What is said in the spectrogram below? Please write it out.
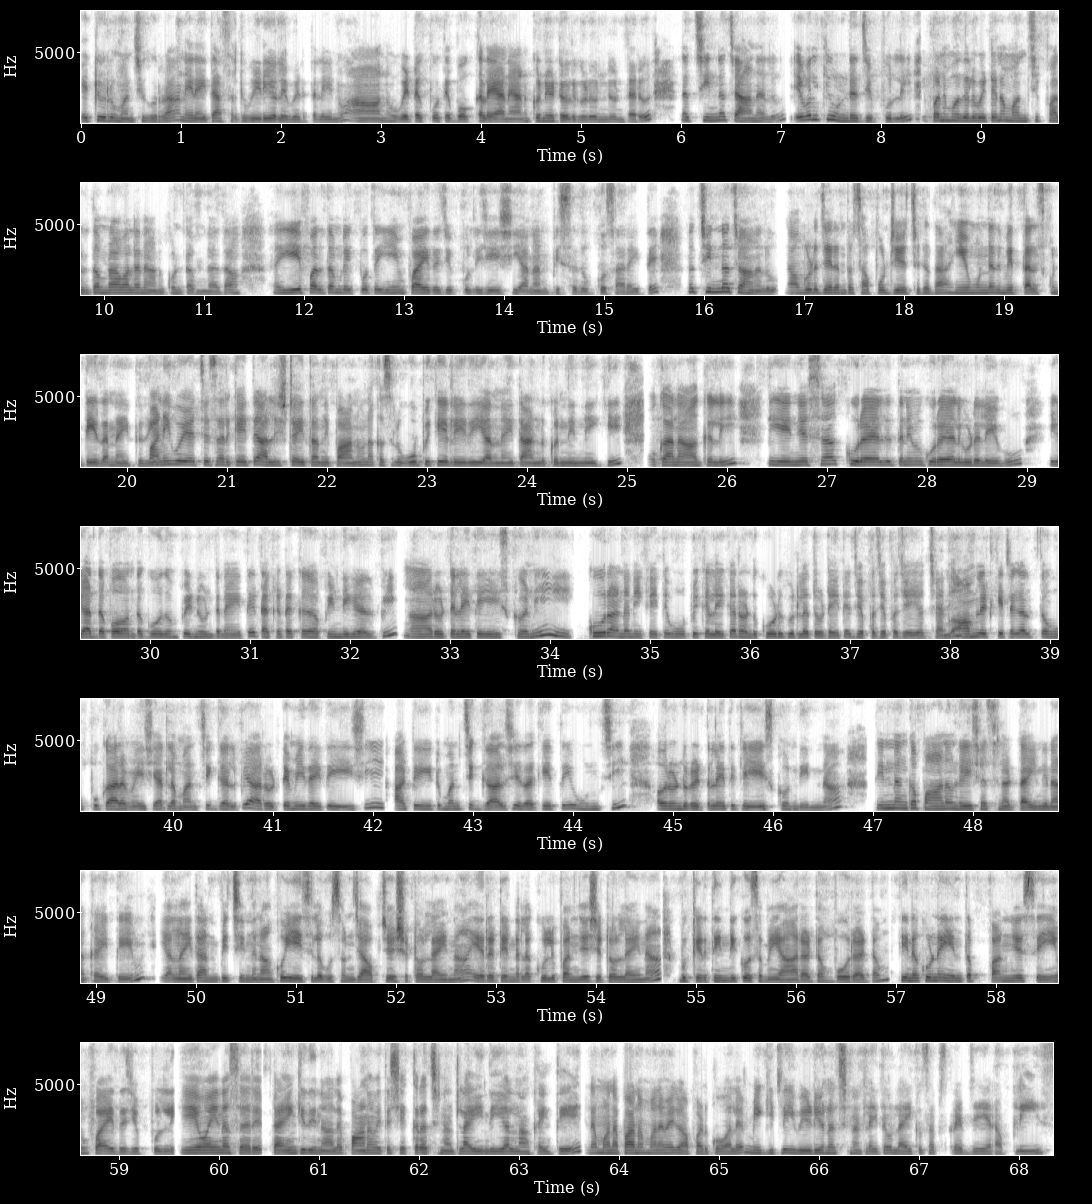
ఎట్లుర్రు మంచిగుర్రా నేనైతే అసలు వీడియోలే పెడతలేను. ఆ నువ్వు పెట్టకపోతే బొక్కలే అని అనుకునేటోళ్ళు కూడా ఉండి ఉంటారు. నా చిన్న ఛానల్ ఎవరికి ఉండదు చెప్పుల్లి. ఈ పని మొదలు పెట్టినా మంచి ఫలితం రావాలని అనుకుంటాం కదా. ఏ ఫలితం లేకపోతే ఏం ఫాయిదా చెప్పుల్లి చేసి అని అనిపిస్తుంది ఒక్కోసారి అయితే నా చిన్న ఛానల్ నాకు కూడా జరంత సపోర్ట్ చేయొచ్చు కదా. ఏమున్నది మీరు తలుసుకుంటే ఏదన్నా అవుతుంది పని పోయి వచ్చేసరికి అయితే అలిస్ట్ అవుతుంది పాను. నాకు అసలు ఊపికే లేదు ఇవన్నీ అయితే అండుకుని తిన్నీకి. ఒక ఆకలి. ఇక ఏం చేస్తా? కూరగాయలు తినేమో కూరగాయలు కూడా లేవు. ఇక అద్దపావు గోధుమ పిండి ఉంటేనైతే టక టక పిండి కలిపి ఆ, రొట్టెలు అయితే వేసుకొని కూర అండనీకైతే ఓపిక లేక రెండు కోడిగుడ్లతో అయితే జప్ప జప్ప ఆమ్లెట్కి ఎట్లా కలుపుతాం? ఉప్పు కారం వేసి అట్లా మంచిగా కలిపి ఆ రొట్టె మీద అయితే వేసి అటు ఇటు మంచిగా గాల్చేదాకైతే ఉంచి ఆ రెండు రొట్టెలు అయితే ఇట్లా వేసుకొని తిన్నా. తిన్నాక పానం లేచి వచ్చినట్టు అయింది నాకైతే. ఇవాళ అయితే అనిపించింది నాకు. ఏసీలో కూర్చొని జాబ్ చేసేటోళ్ళైనా ఎర్రటెండల కూలి పని చేసేటోళ్ళైనా బుక్కెడు తిండి కోసమే ఆరాటం పోరాటం. తినకుండా ఎంత పని చేస్తే ఏం ఫాయిదా చెప్పుల్ని. ఏమైనా సరే టైంకి తినాలి. పానం అయితే చక్కెర వచ్చినట్లు అయింది ఇవాళ నాకైతే. మన పానం మనమే కాపాడుకోవాలి. మీకు ఇట్లా ఈ వీడియో నచ్చినట్లయితే లైక్ సబ్స్క్రైబ్ చేయరా ప్లీజ్?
